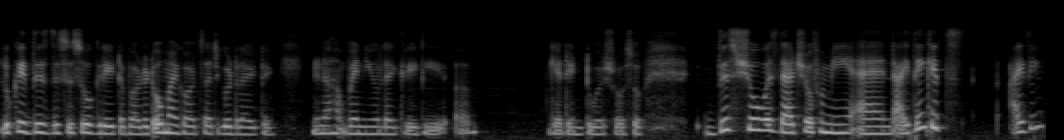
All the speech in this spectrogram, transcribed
Look at this. This is so great about it. Oh my god, such good writing. You know, when you like really um, get into a show. So, this show was that show for me, and I think it's, I think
